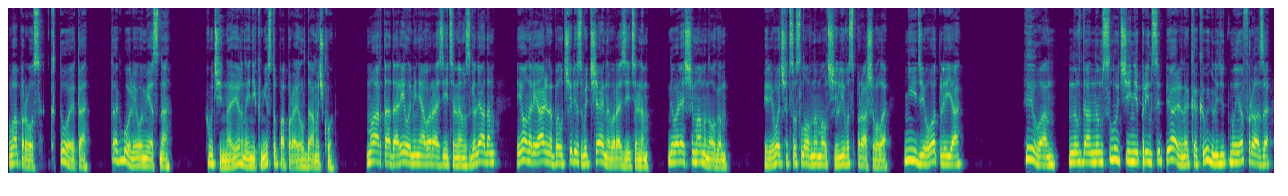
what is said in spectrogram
вопрос «Кто это?» Так более уместно. Очень, наверное, не к месту поправил дамочку. Марта одарила меня выразительным взглядом, и он реально был чрезвычайно выразительным, говорящим о многом. Переводчица словно молчаливо спрашивала, не идиот ли я. «Иван, но в данном случае не принципиально, как выглядит моя фраза.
